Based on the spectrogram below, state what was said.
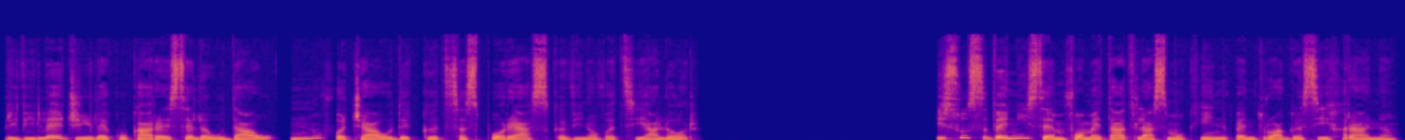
Privilegiile cu care se lăudau nu făceau decât să sporească vinovăția lor. Isus venise înfometat la smochin pentru a găsi hrană.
